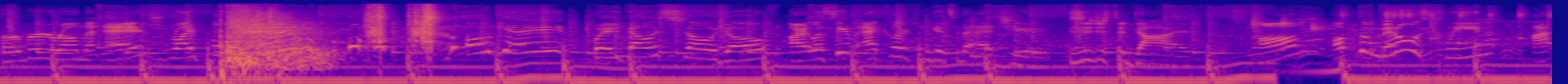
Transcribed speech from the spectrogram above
Herbert around the edge, rifle in. okay. Wait, that was so dope. All right, let's see if Ekeler can get to the edge here. This is just a dive. Um, up the middle is clean. I,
